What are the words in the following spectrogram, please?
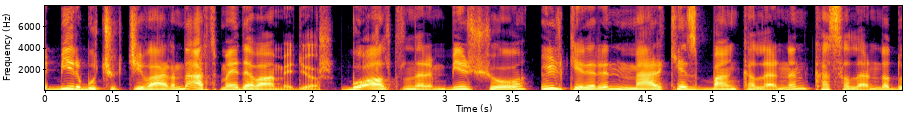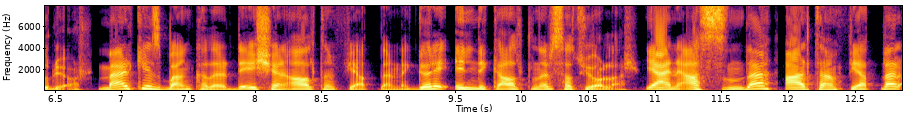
%1,5 civarında artmaya devam ediyor. Bu altınların birçoğu ülkelerin merkez bankalarının kasalarında duruyor. Merkez bankaları değişen altın fiyatlarına göre elindeki altınları satıyorlar. Yani aslında artan fiyatlar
